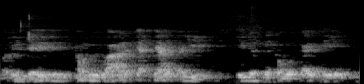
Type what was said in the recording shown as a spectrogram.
Và điều trị thì không hiệu quả là chắc chắn tại vì thì lực nó không có cải thiện.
